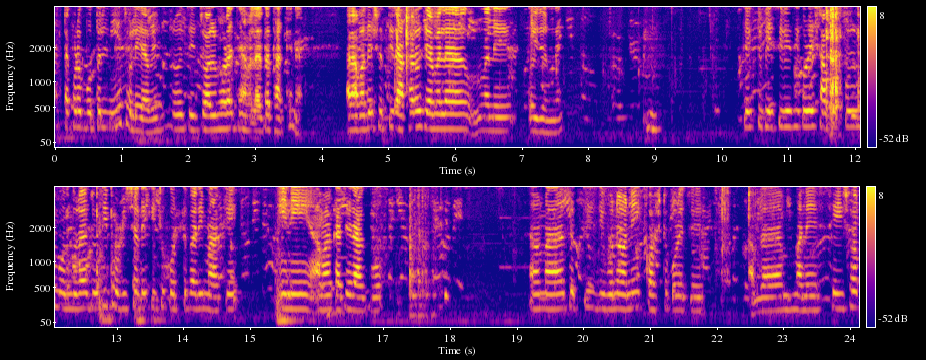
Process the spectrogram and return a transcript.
একটা করে বোতল নিয়ে চলে যাবে। রোজ জল ভরার ঝামেলাটা থাকে না। আর আমাদের সত্যি রাখারও ঝামেলা মানে ওই জন্যে। তো একটু বেশি বেশি করে সাপোর্ট করুন বন্ধুরা। যদি ভবিষ্যতে কিছু করতে পারি মাকে এনে আমার কাছে রাখব। আমার মা সত্যি জীবনে অনেক কষ্ট করেছে। আমরা মানে সেই সব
